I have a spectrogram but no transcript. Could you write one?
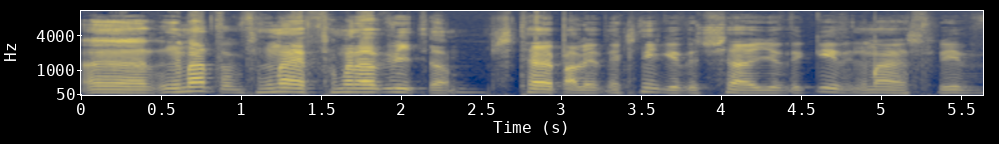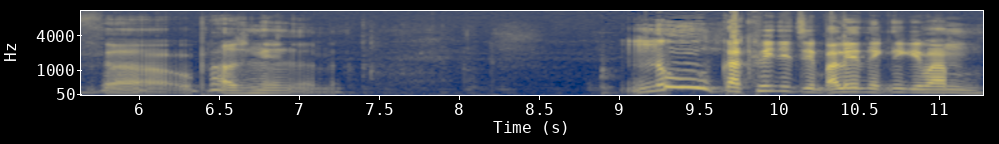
э, заниматься, занимаюсь саморазвитием, читаю полезные книги, изучаю языки, занимаюсь физ э, упражнениями. Ну, как видите, полезные книги вам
